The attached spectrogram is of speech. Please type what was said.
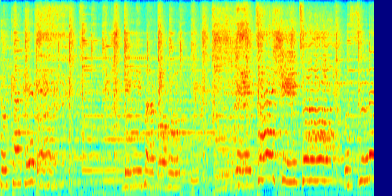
と陰で見守ってくれた人忘れ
